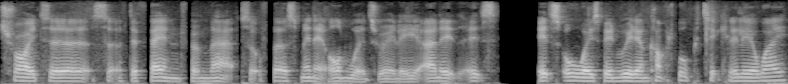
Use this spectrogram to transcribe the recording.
tried to sort of defend from that sort of first minute onwards, really, and it, it's it's always been really uncomfortable, particularly away.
